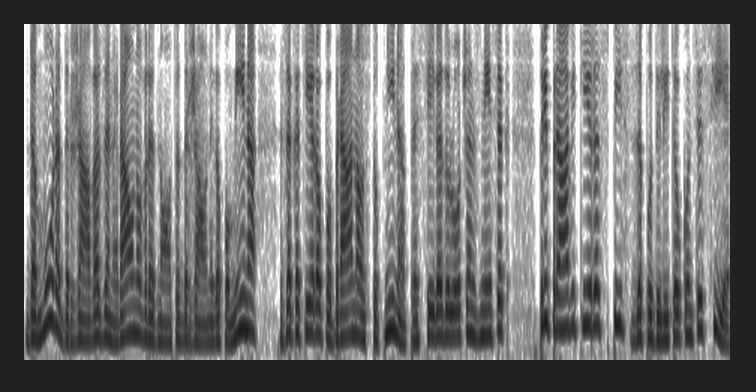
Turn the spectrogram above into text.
da mora država za naravno vrednoto državnega pomena, za katero pobrana ostopnina presega določen znesek, pripraviti razpis za podelitev koncesije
